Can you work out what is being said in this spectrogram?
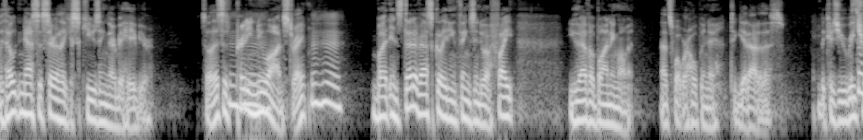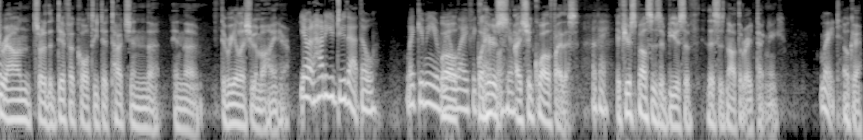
without necessarily excusing their behavior. So this is pretty nuanced, right? Mm-hmm. But instead of escalating things into a fight, you have a bonding moment. That's what we're hoping to to get out of this. Because you reach So- around sort of the difficulty to touch in the in the the real issue in behind here. Yeah, but how do you do that though? Like, give me a Well, real life example well, here's here. I should qualify this. okay. If your spouse is abusive, this is not the right technique. Right. Okay.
